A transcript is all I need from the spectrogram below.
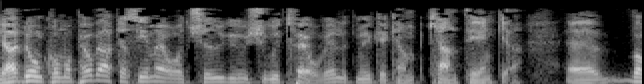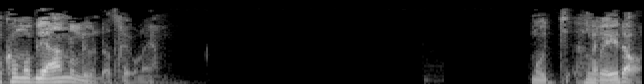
Ja, de kommer påverka simåret 2022 väldigt mycket kan, kan tänka. Eh, vad kommer att bli annorlunda tror ni? Mot hur det är idag?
